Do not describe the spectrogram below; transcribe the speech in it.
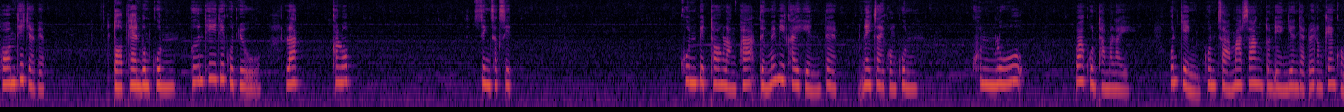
พร้อมที่จะแบบตอบแทนบุญคุณ พื้นที่ที่คุณอยู่ รักเคารพสิ่งศักดิ์สิทธิ์ คุณปิดทองหลังพระถึงไม่มีใครเห็นแต่ในใจของคุณ คุณรู้ว่าคุณทำอะไร คุณเก่งคุณสามารถสร้างตนเองยืนหยัดด้วยลำแข้งของ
